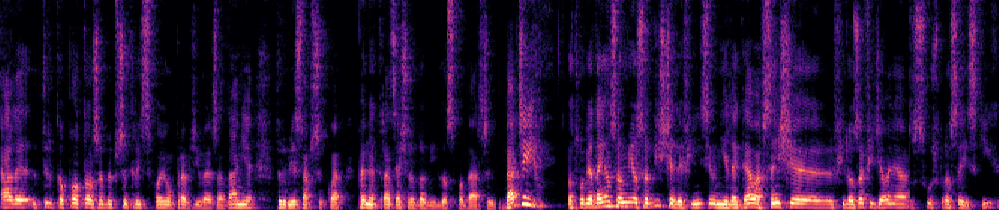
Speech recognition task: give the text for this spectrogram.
ale tylko po to, żeby przykryć swoją prawdziwe zadanie, którym jest na przykład penetracja środowisk gospodarczych. Bardziej odpowiadającą mi osobiście definicją nielegała w sensie filozofii działania służb rosyjskich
